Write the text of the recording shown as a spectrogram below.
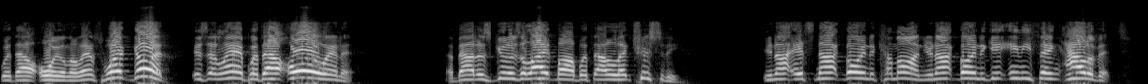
without oil in the lamps. What good is a lamp without oil in it? About as good as a light bulb without electricity. You're not, it's not going to come on. You're not going to get anything out of it.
